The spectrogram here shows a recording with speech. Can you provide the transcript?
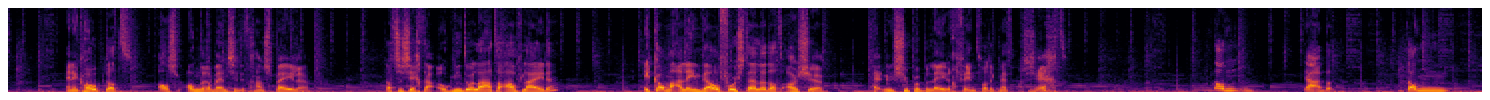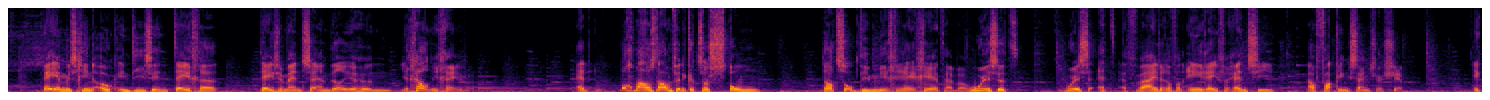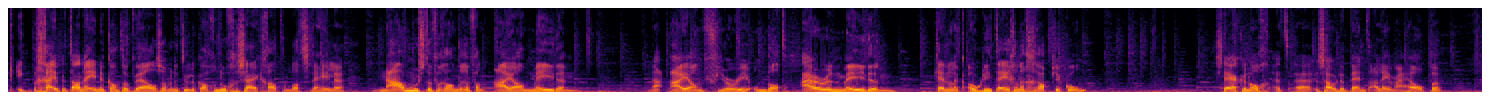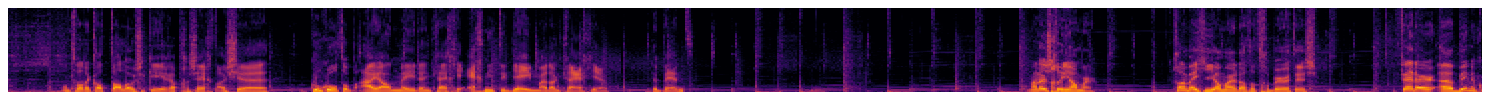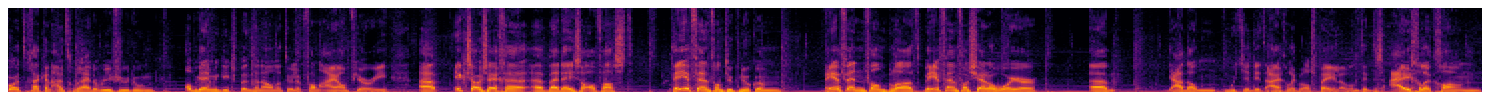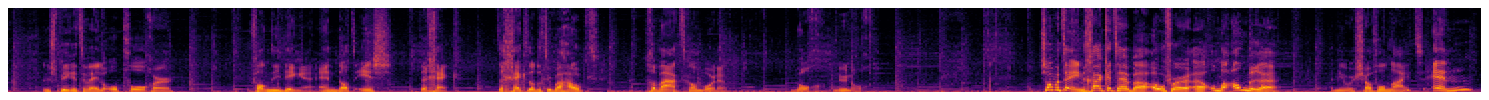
En ik hoop dat als andere mensen dit gaan spelen, dat ze zich daar ook niet door laten afleiden. Ik kan me alleen wel voorstellen dat als je het nu super beledigd vindt wat ik net heb gezegd, dan, ja, dat, dan ben je misschien ook in die zin tegen deze mensen en wil je hun je geld niet geven. En nogmaals, dan vind ik het zo stom dat ze op die manier gereageerd hebben. Hoe is het hoe is het verwijderen van één referentie nou fucking censorship? Ik, ik begrijp het aan de ene kant ook wel. Ze hebben natuurlijk al genoeg gezeik gehad omdat ze de hele naam moesten veranderen van Iron Maiden naar Iron Fury. Omdat Iron Maiden kennelijk ook niet tegen een grapje kon. Sterker nog, het uh, zou de band alleen maar helpen. Want wat ik al talloze keren heb gezegd, als je googelt op Iron Maiden, krijg je echt niet de game, maar dan krijg je de band. Maar dat is gewoon jammer. Gewoon een beetje jammer dat het gebeurd is. Verder, uh, binnenkort ga ik een uitgebreide review doen op GamingGeeks.nl natuurlijk van Ion Fury. Uh, ik zou zeggen uh, bij deze alvast, ben je fan van Duke Nukem? Ben je fan van Blood? Ben je fan van Shadow Warrior? Um, ja, dan moet je dit eigenlijk wel spelen. Want dit is eigenlijk gewoon een spirituele opvolger van die dingen. En dat is te gek. Te gek dat het überhaupt gemaakt kan worden. Nog, nu nog. Zometeen ga ik het hebben over uh, onder andere een nieuwe Shovel Knight. En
